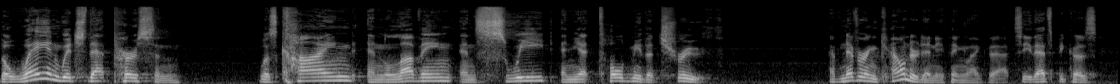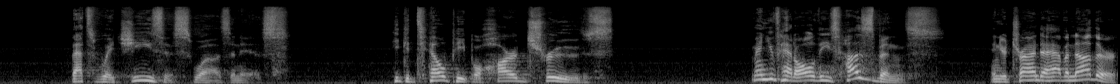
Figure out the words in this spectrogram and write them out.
The way in which that person was kind and loving and sweet and yet told me the truth. I've never encountered anything like that. See, that's because that's the way Jesus was and is. He could tell people hard truths Man, you've had all these husbands, and you're trying to have another.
